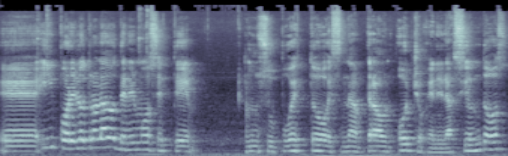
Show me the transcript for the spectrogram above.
Eh, y por el otro lado tenemos este un supuesto Snapdragon 8 generación 2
